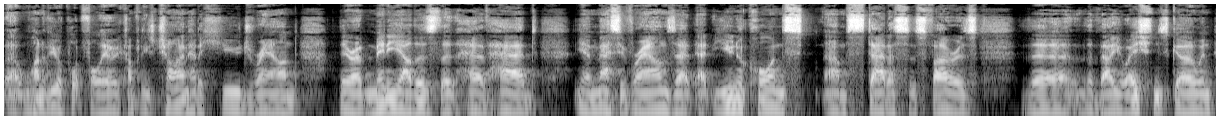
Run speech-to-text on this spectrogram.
uh, one of your portfolio companies, Chime, had a huge round. There are many others that have had you know massive rounds at at unicorn um, status as far as the the valuations go. And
